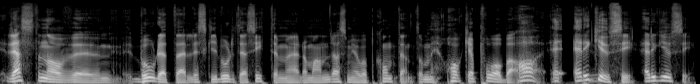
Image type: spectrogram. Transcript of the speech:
resten av eh, bordet, där, eller skrivbordet där jag sitter med de andra som jobbar på content, de hakar på och bara ah, är, är det Gusi? Är det Gusi?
